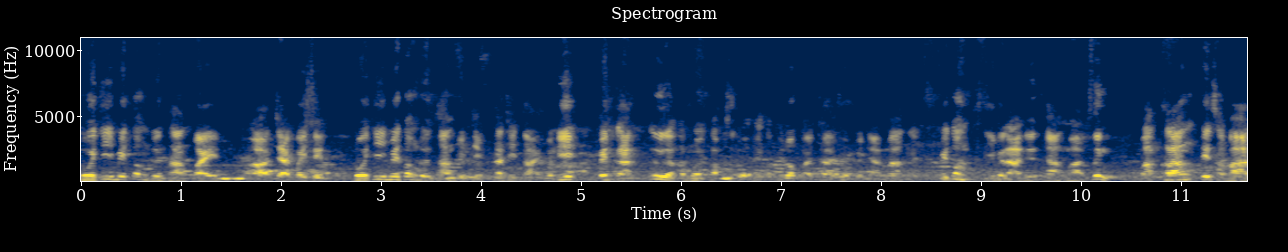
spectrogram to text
โดยที่ไม่ต้องเดินทางไปแจกใบเสร็จ โดยที่ไม่ต้องเดินทางไปเก็บค่าใช้จ่าย วันนี้เป็นการเอื้ออำนวยความสะดวกให้กับพี่น้องประชาชนเป็นอย่างมากเลยไม่ต้องเสียเวลาเดินทางมา ซึ่งบางครั้งเทศบาล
